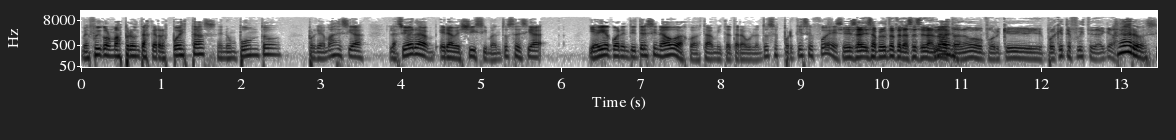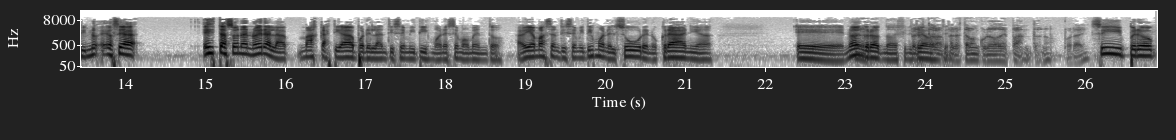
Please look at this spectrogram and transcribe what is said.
me fui con más preguntas que respuestas en un punto, porque además decía, la ciudad era, era bellísima, entonces decía, Y había 43 sinagogas cuando estaba mi tatarabuelo. Entonces, ¿por qué se fue? Sí, esa, esa pregunta te la haces en la Claro. nota, ¿no? ¿Por qué, ¿Por qué te fuiste de acá? Claro, si no, o sea, esta zona no era la más castigada por el antisemitismo en ese momento. Había más antisemitismo en el sur, en Ucrania, eh, no en Grodno, Pero, definitivamente. pero estaban curados de espanto, ¿no? Por ahí. Sí, pero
